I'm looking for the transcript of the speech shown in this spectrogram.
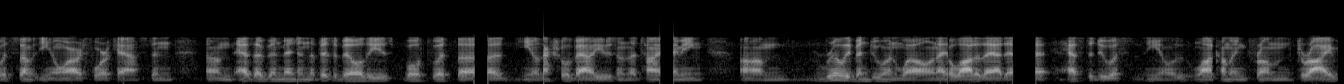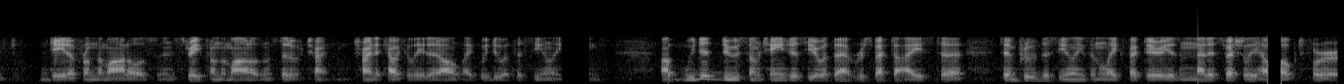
with some you know our forecast. And um, as I've been mentioning, the visibility is both with uh, you know actual values and the timing um, really been doing well, and I, a lot of that has to do with you know a lot coming from derived data from the models and straight from the models instead of try, trying to calculate it out like we do with the ceilings. Uh, we did do some changes here with that respect to ice to to improve the ceilings in the lake effect areas, and that especially helped for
